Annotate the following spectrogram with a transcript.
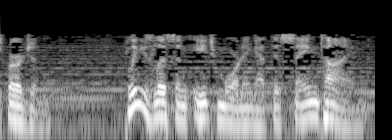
Spurgeon. Please listen each morning at this same time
